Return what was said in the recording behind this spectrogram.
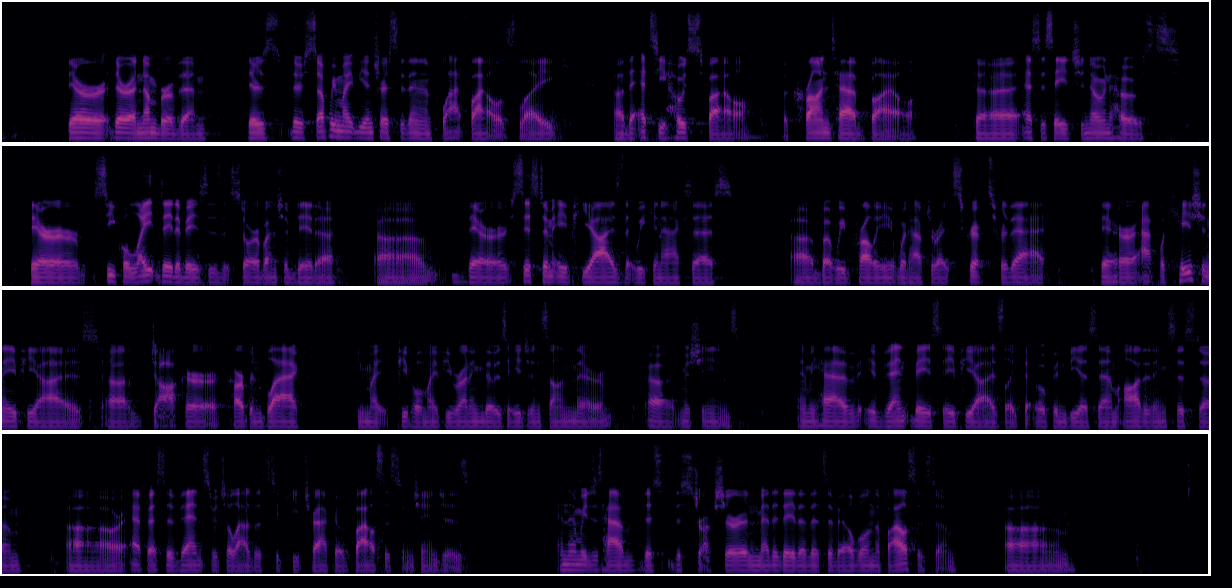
there, there are a number of them. there's, there's stuff we might be interested in in flat files like uh, the etc hosts file, the cron tab file, the SSH known hosts. There are SQLite databases that store a bunch of data. Uh, there are system APIs that we can access, uh, but we probably would have to write scripts for that. There are application APIs, uh, Docker, Carbon Black. You might, people might be running those agents on their uh, machines. And we have event-based APIs like the OpenBSM auditing system, uh, or FS events, which allows us to keep track of file system changes. And then we just have this, the structure and metadata that's available in the file system. Um,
